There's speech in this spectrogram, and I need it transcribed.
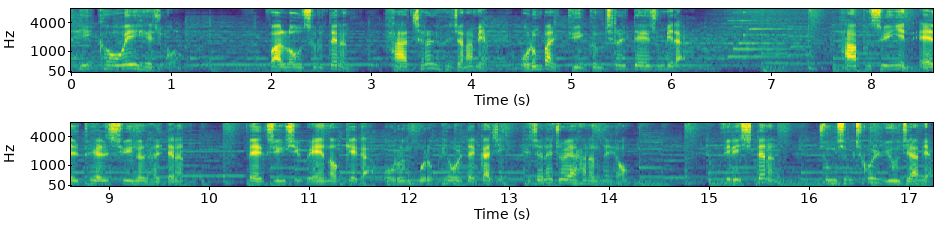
테이크어웨이 해주고 팔로우 스루 때는 하체를 회전하며 오른발 뒤꿈치를 떼줍니다. 하프 스윙인 L2L 스윙을 할 때는 백스윙 시 왼 어깨가 오른 무릎에 올 때까지 회전해줘야 하는데요. 피니시 때는 중심축을 유지하며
